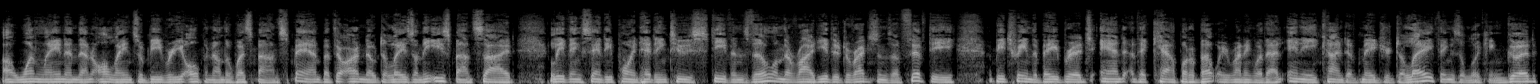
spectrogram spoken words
uh, one lane and then all lanes will be reopened on the westbound span, but there are no delays on the eastbound side, leaving Sandy Point heading to Stevensville on the right either directions of 50 between the Bay Bridge and the Capital Beltway running without any kind of major delay. Things are looking good.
